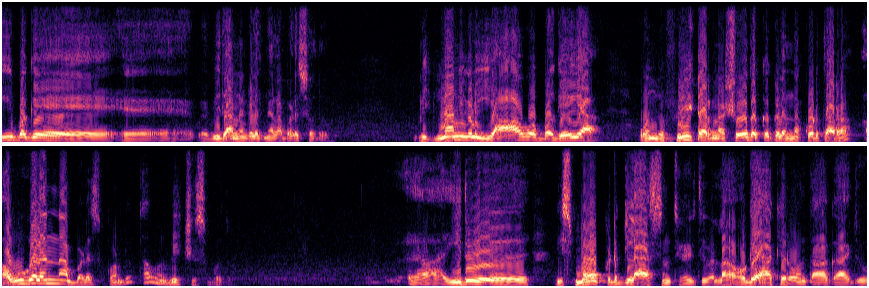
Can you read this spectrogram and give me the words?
ಈ ಬಗ್ಗೆ ಆ, ವಿಧಾನಗಳನ್ನೆಲ್ಲ ಬಳಸೋದು? ವಿಜ್ಞಾನಿಗಳು ಯಾವ ಬಗೆಯ ಒಂದು ಫಿಲ್ಟರ್ನ ಶೋಧಕಗಳನ್ನು ಕೊಡ್ತಾರೋ ಅವುಗಳನ್ನು ಬಳಸ್ಕೊಂಡು ತಾವು ವೀಕ್ಷಿಸ್ಬೋದು ಇದು ಈ ಸ್ಮೋಕ್ಡ್ ಗ್ಲಾಸ್ ಅಂತ ಹೇಳ್ತೀವಲ್ಲ ಹೊಗೆ ಹಾಕಿರುವಂತಹ ಗಾಜು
